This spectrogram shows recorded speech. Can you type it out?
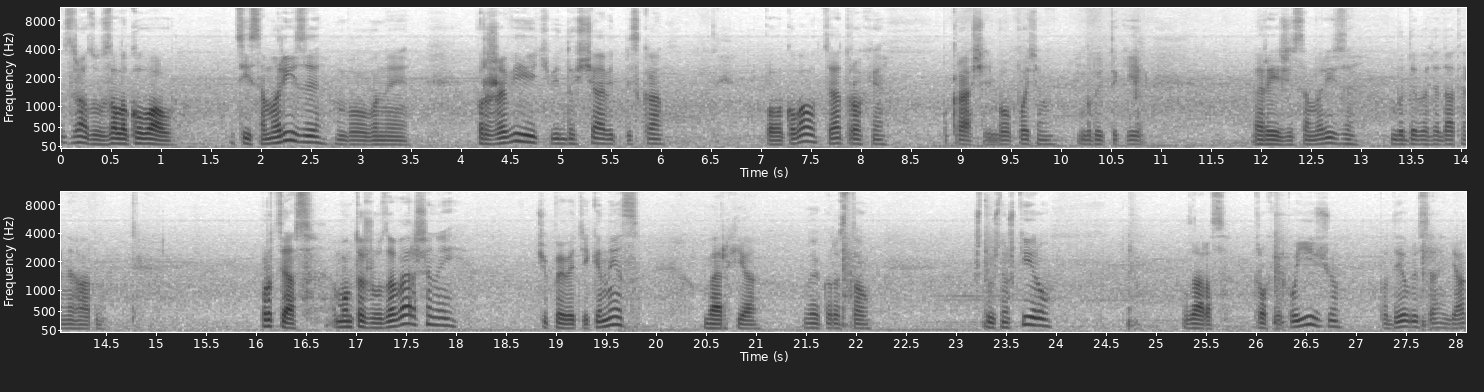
Зразу залакував ці саморізи, бо вони поржавіють від доща, від піска. Полакував, це трохи покращить, бо потім будуть такі рижі саморізи, буде виглядати негарно. Процес монтажу завершений. Чіпив я тільки низ. Верх я використав штучну шкіру. Зараз трохи поїжджу, подивлюся, як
